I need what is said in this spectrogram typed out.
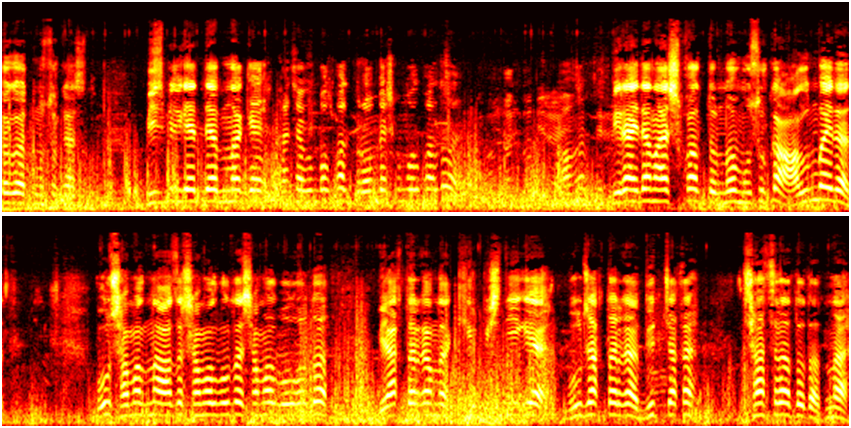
төгөт мусоркасын биз билгенде мынакей канча күн болуп калды бир он беш күн болуп калдыбы бир айдан ашып калыптыр мына мусорка алынбай атат бул шамал мына азыр шамал болду шамал болгондо бияктарга мына кирпичныйге бул жактарга бүт жака чачыратып атат мына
